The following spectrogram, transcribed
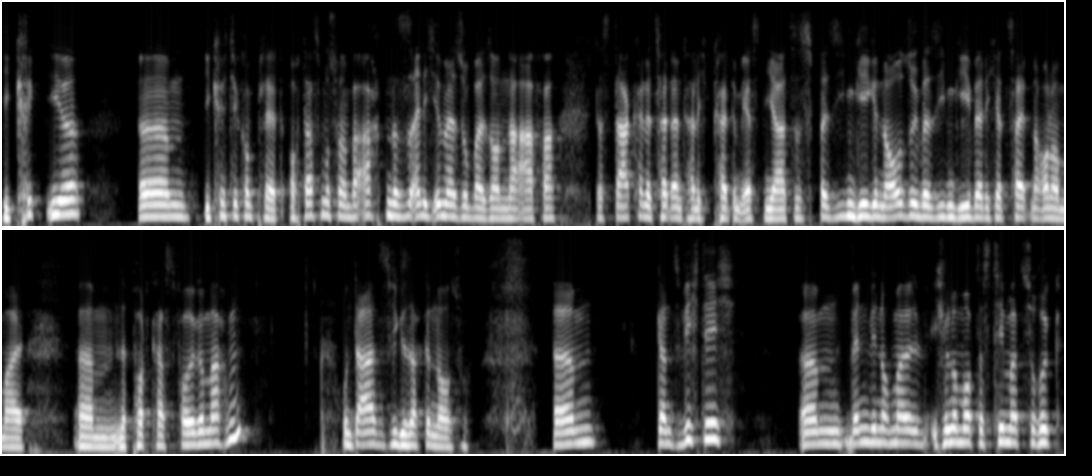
Die kriegt ihr ähm, die kriegt ihr komplett. Auch das muss man beachten. Das ist eigentlich immer so bei Sonder-AFA, dass da keine Zeitanteiligkeit im ersten Jahr ist. Das ist bei 7G genauso. Über 7G werde ich ja zeitnah auch nochmal ähm, eine Podcast-Folge machen. Und da ist es, wie gesagt, genauso. Ähm, ganz wichtig, ähm, wenn wir nochmal, ich will nochmal auf das Thema zurück,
